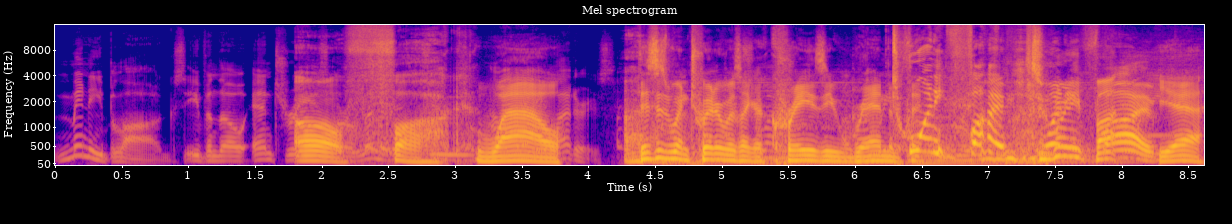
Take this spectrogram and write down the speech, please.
mini blogs, even though entries Oh, are fuck. Wow. This is when Twitter was like a crazy random thing. 25. 25. Yeah.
